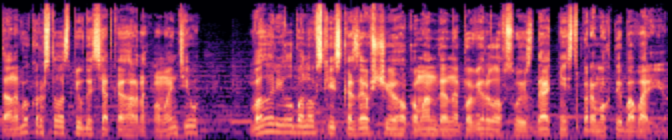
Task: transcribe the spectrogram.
та не використала з півдесятка гарних моментів, Валерій Лобановський сказав, що його команда не повірила в свою здатність перемогти Баварію.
